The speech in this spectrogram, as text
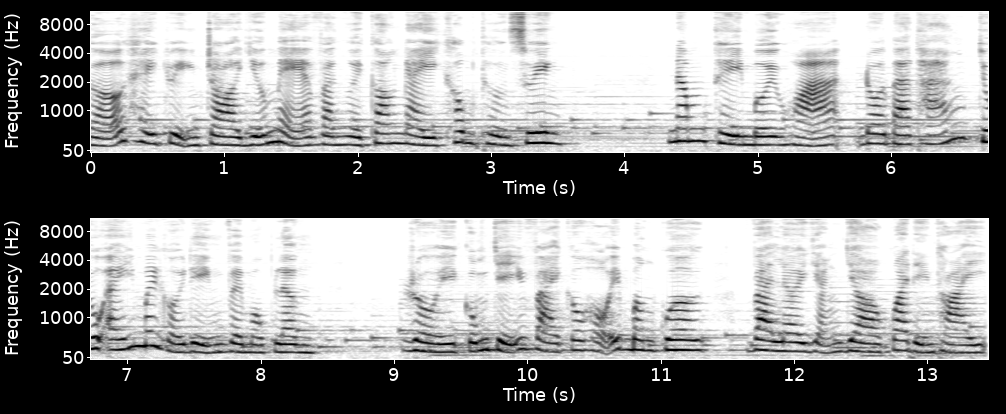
gỡ hay chuyện trò giữa mẹ và người con này không thường xuyên năm thì mười họa, đôi ba tháng chú ấy mới gọi điện về một lần. Rồi cũng chỉ vài câu hỏi bâng quơ và lời dặn dò qua điện thoại.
